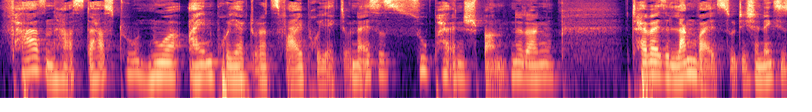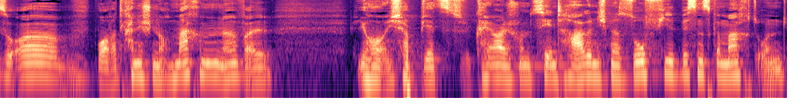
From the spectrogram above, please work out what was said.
Phasen hast, da hast du nur ein Projekt oder zwei Projekte und da ist es super entspannt. Ne? Dann teilweise langweilst du dich, dann denkst du so, oh, boah, was kann ich noch machen, ne? weil ja, ich habe jetzt, keine Ahnung, schon zehn Tage nicht mehr so viel Business gemacht und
